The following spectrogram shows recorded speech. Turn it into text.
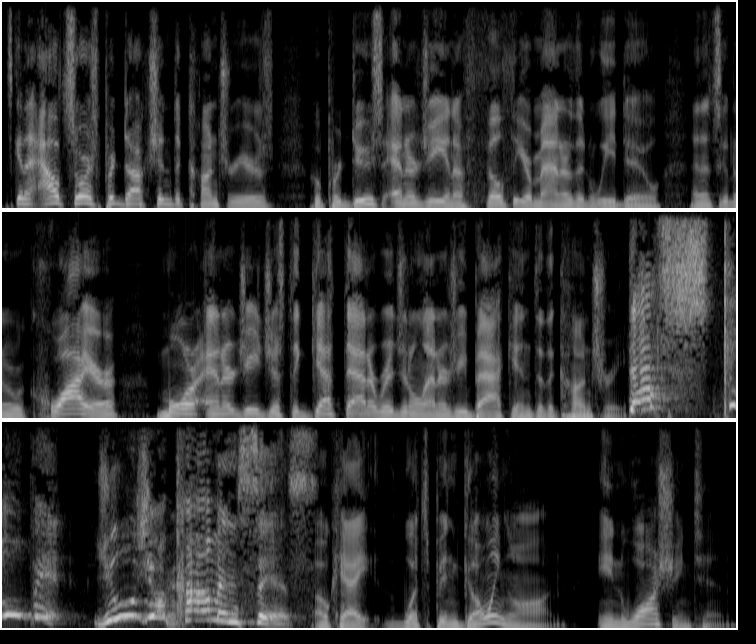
It's going to outsource production to countries who produce energy in a filthier manner than we do. And it's going to require more energy just to get that original energy back into the country. That's stupid. Use your common sense. Okay. What's been going on in Washington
